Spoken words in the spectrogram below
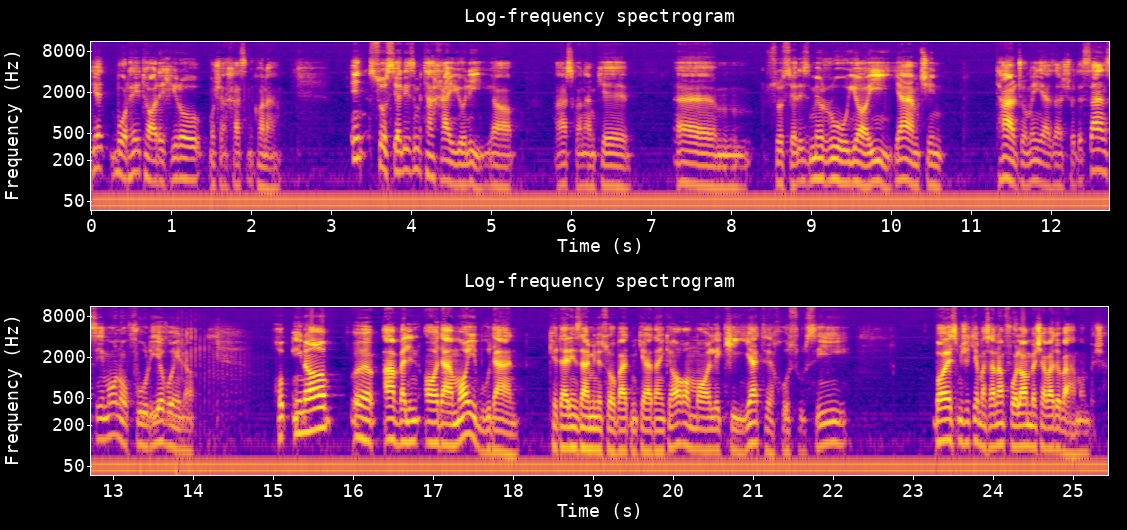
یه برهه تاریخی رو مشخص می‌کنم. این سوسیالیسم تخیلی یا ارز کنم که سوسیالیسم رویایی یه همچین ترجمه ای ازش شده. سن سیمون و فوریه و اینا. خب اینا اولین آدمایی بودن که در این زمینه صحبت می‌کردن که آقا مالکیت خصوصی باعث میشه که مثلا فلان بشود و بهمان بشود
